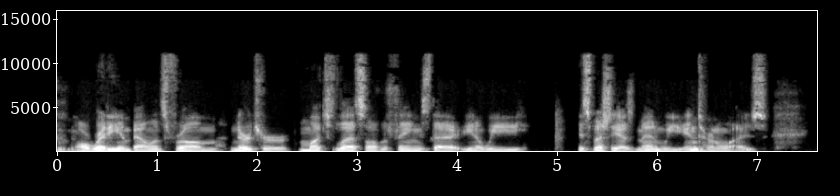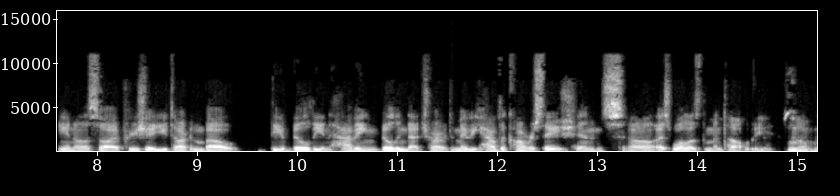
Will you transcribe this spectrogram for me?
mm-hmm. already in balance from nurture, much less all the things that, you know, we, especially as men, we internalize you know so i appreciate you talking about the ability and having building that tribe to maybe have the conversations uh, as well as the mentality so mm-hmm.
